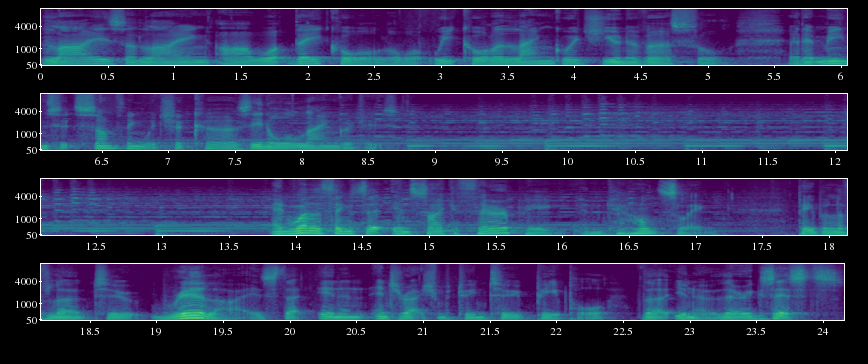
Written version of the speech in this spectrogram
lies and lying are what they call, or what we call, a language universal. And it means it's something which occurs in all languages. And one of the things that in psychotherapy and counselling, people have learned to realize that in an interaction between two people, that, you know, there exists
